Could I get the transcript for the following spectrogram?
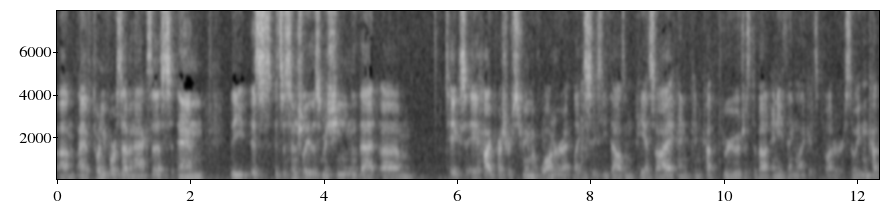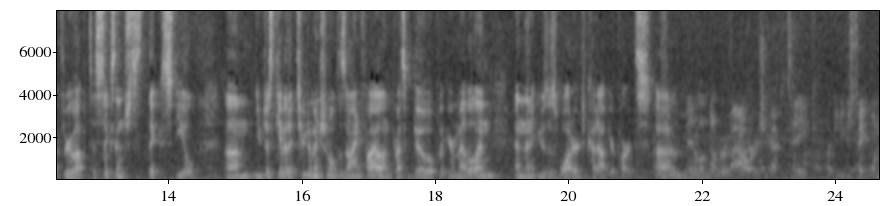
Um, I have 24-7 access, and the, it's, it's essentially this machine that um, takes a high pressure stream of water at like 60,000 psi and can cut through just about anything like it's butter. So we can cut through up to six inch thick steel. Um, you just give it a two-dimensional design file and press go, put your metal in, and then it uses water to cut out your parts. Is there a Um, minimum number of hours you have to take, or can you just take one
